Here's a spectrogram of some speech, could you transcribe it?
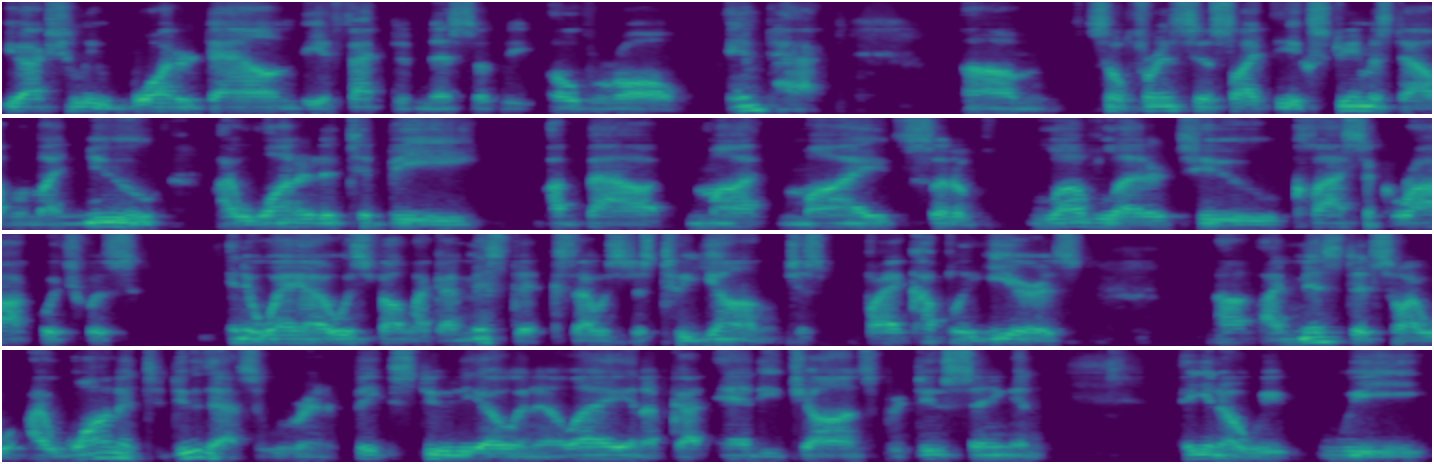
you actually water down the effectiveness of the overall impact. Um, so, for instance, like the Extremist album, I knew I wanted it to be about my my sort of love letter to classic rock, which was in a way I always felt like I missed it because I was just too young. Just by a couple of years, uh, I missed it. So I, I wanted to do that. So we were in a big studio in LA, and I've got Andy Johns producing, and you know we we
